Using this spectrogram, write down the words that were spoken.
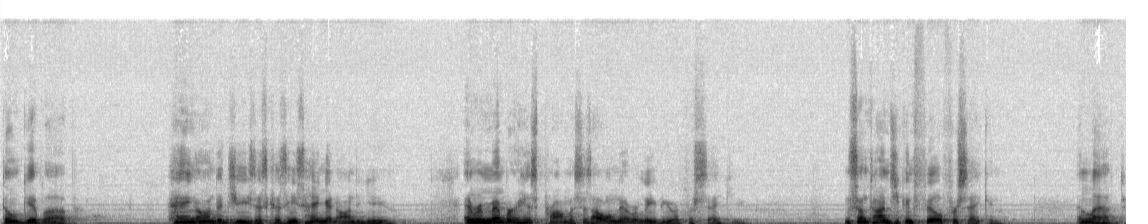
Don't give up. Hang on to Jesus because he's hanging on to you. And remember his promises I will never leave you or forsake you. And sometimes you can feel forsaken and left.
